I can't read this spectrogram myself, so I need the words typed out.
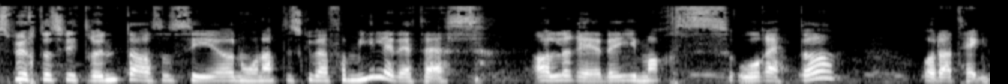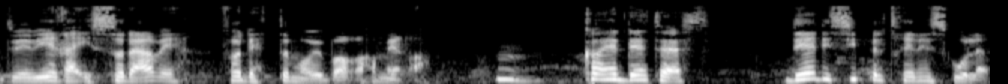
Spurte oss litt rundt, da, og så sier noen at det skulle være familie-DTS allerede i mars året etter. Og da tenkte vi vi reiser der, vi. For dette må vi bare ha mer av. Hva er DTS? Det er disippeltreningsskole.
